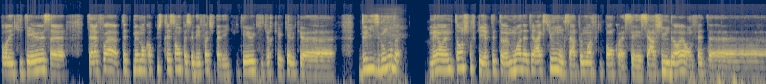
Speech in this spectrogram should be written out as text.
pour des QTE. ça- C'est à la fois peut-être même encore plus stressant parce que des fois tu as des QTE qui durent que quelques euh, demi-secondes. Mais en même temps, je trouve qu'il y a peut-être euh, moins d'interaction, donc c'est un peu moins flippant, quoi. C'est un film d'horreur, en fait. euh,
